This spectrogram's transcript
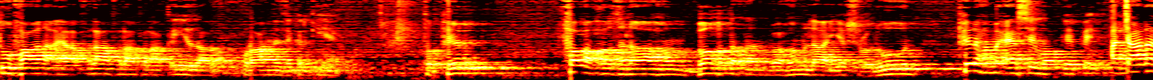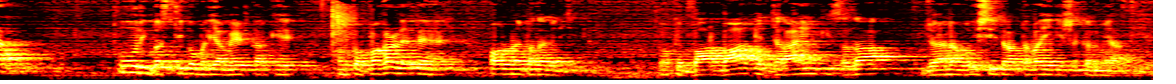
طوفان آیا، فلاں فلاں فلاں کئی عذاب قرآن نے ذکر کیے ہیں۔ تو پھر فَأَخَذْنَاهُمْ بَغْتَةً وَهُمْ لَا يَشْعُرُونَ۔ پھر ہم ایسے موقع پہ اچانک پوری بستی کو ملیا میٹ کر کے ان کو پکڑ لیتے ہیں۔ اور انہیں پتہ بھی نہیں چلتا۔ کیونکہ بار بار کے جرائم کی سزا جو ہے نا وہ اسی طرح تباہی کی شکل میں آتی ہے۔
